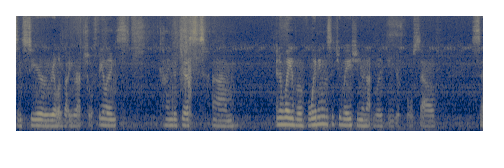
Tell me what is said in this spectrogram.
sincere or real about your actual feelings. Kind of just um, in a way of avoiding the situation. You're not really being your full self. So,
